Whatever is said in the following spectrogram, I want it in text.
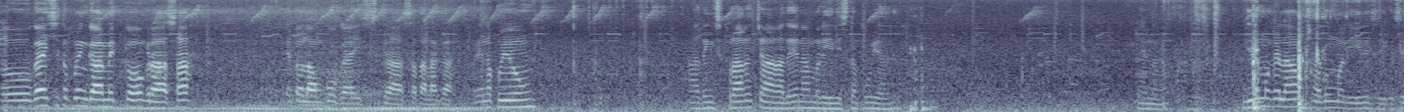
so guys, ito po yung gamit ko, grasa. Ito lang po guys, grasa talaga. Ayan na po yung ating sprocket tsaka din, malinis na po yan. Ayan na. Hindi naman kailangan masyadong malinis eh, kasi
